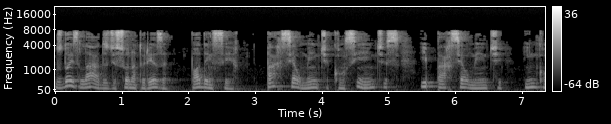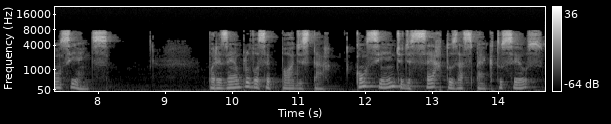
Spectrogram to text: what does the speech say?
Os dois lados de sua natureza podem ser parcialmente conscientes e parcialmente inconscientes. Por exemplo, você pode estar consciente de certos aspectos seus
